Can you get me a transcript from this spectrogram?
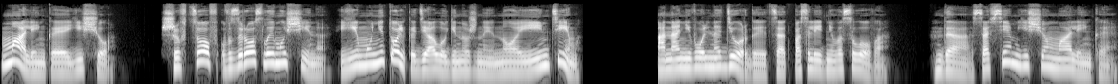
маленькая еще. Шевцов — взрослый мужчина, ему не только диалоги нужны, но и интим. Она невольно дергается от последнего слова. Да, совсем еще маленькая,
